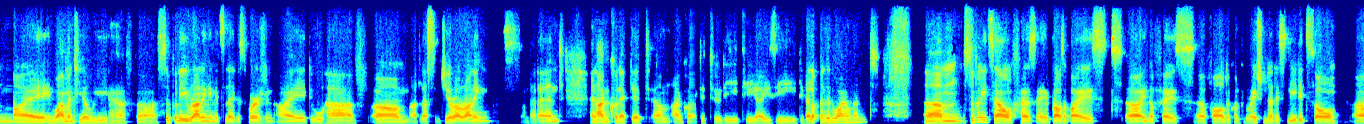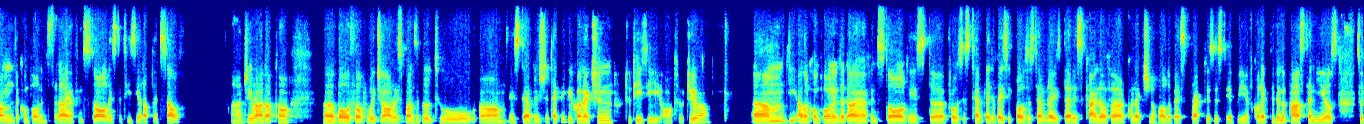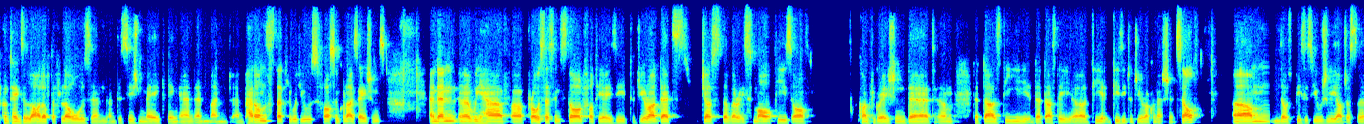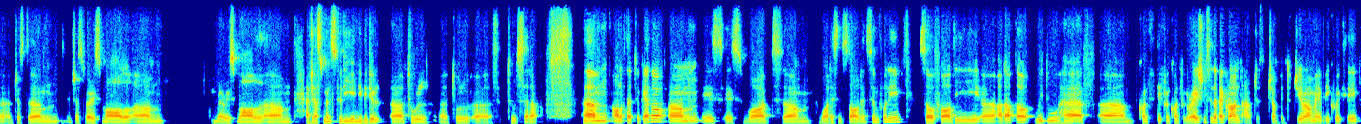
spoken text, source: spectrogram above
on my environment here, we have uh, running in its latest version. I do have um, Atlassian Jira running on that end, and I'm connected. Um, I'm connected to the TIZ development environment. Um, itself has a browser-based uh, interface uh, for all the configuration that is needed. So um, the components that I have installed is the TZ adapter itself, uh, Jira adapter, uh, both of which are responsible to um, establish the technical connection to TZ or to Jira. Um, the other component that I have installed is the process template, the basic process template that is kind of a collection of all the best practices that we have collected in the past 10 years. So it contains a lot of the flows and, and decision making and, and, and, and, patterns that you would use for synchronizations. And then uh, we have a process installed for TIZ to Jira. That's just a very small piece of configuration that um, that does the that does the uh, TZ to Jira connection itself. Um, those pieces usually are just uh, just um, just very small um, very small um, adjustments to the individual uh, tool uh, tool uh, tool setup. Um, all of that together um, is is what what is installed in Symfony. So for the uh, adapter, we do have um, conf different configurations in the background. I'll just jump into Jira maybe quickly.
